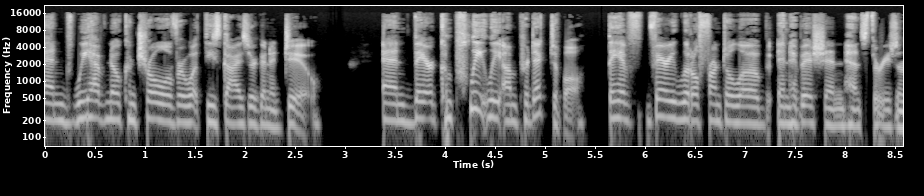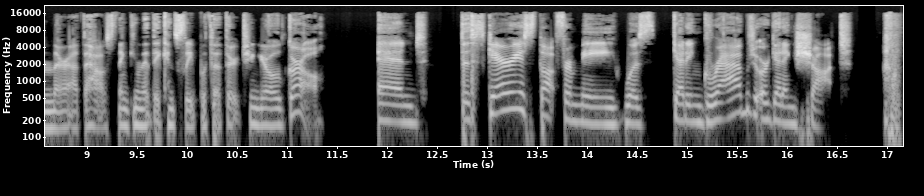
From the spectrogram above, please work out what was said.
And we have no control over what these guys are going to do. And they're completely unpredictable. They have very little frontal lobe inhibition, hence the reason they're at the house thinking that they can sleep with a 13 year old girl. And the scariest thought for me was getting grabbed or getting shot.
